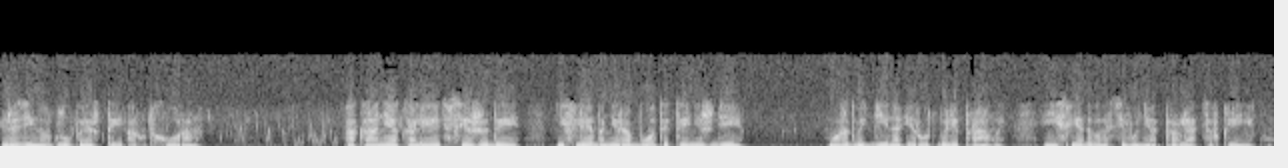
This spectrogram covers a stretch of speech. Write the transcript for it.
и, разинув глупые рты, орут хором. «Пока не околеют все жиды, ни хлеба, ни работы ты не жди». Может быть, Гина и Рут были правы, и не следовало сегодня отправляться в клинику.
